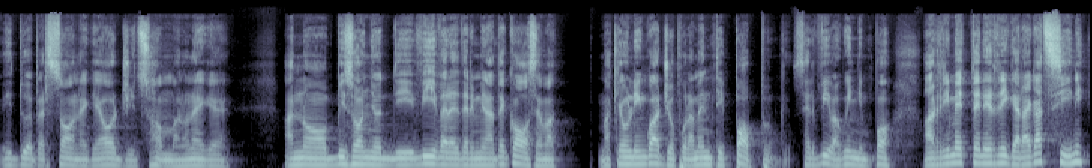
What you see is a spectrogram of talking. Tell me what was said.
di due persone che oggi insomma non è che hanno bisogno di vivere determinate cose, ma ma che è un linguaggio puramente hip hop, serviva quindi un po' a rimettere in riga i ragazzini,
